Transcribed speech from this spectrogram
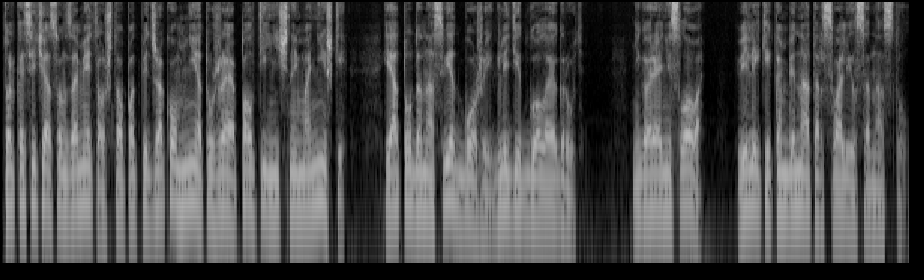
Только сейчас он заметил, что под пиджаком нет уже полтинничной манишки — и оттуда на свет Божий глядит голая грудь. Не говоря ни слова, великий комбинатор свалился на стул.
